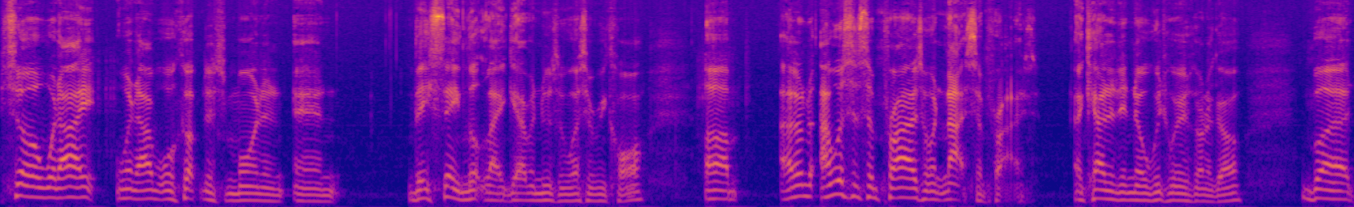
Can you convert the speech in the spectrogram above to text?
So when I when I woke up this morning and they say look like Gavin Newsom wasn't recall, um, I don't. I wasn't surprised or not surprised. I kind of didn't know which way it was going to go, but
